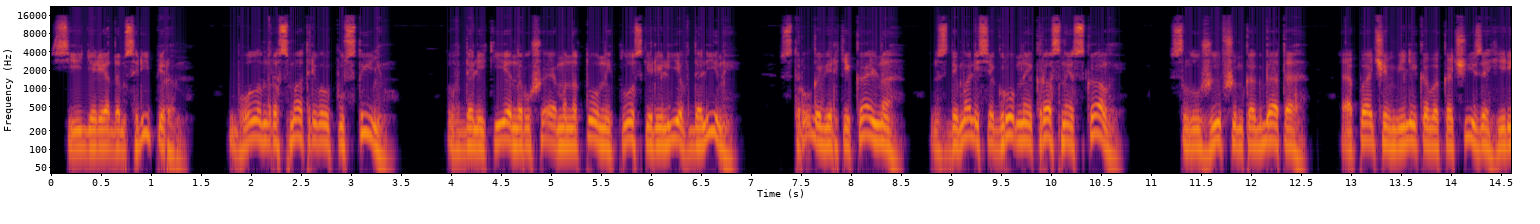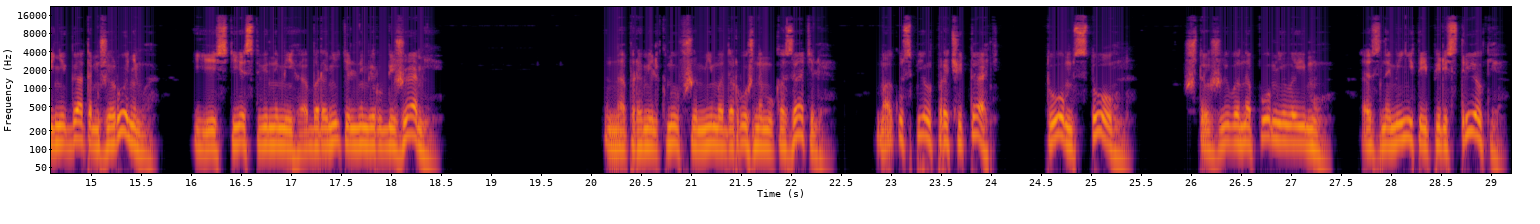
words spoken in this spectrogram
Сидя рядом с Риппером, Болон рассматривал пустыню. Вдалеке, нарушая монотонный плоский рельеф долины, строго вертикально вздымались огромные красные скалы, служившим когда-то апачем великого Качиза и ренегатом Жеронима естественными оборонительными рубежами. На промелькнувшем мимо дорожном указателе Мак успел прочитать том Стоун, что живо напомнило ему о знаменитой перестрелке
